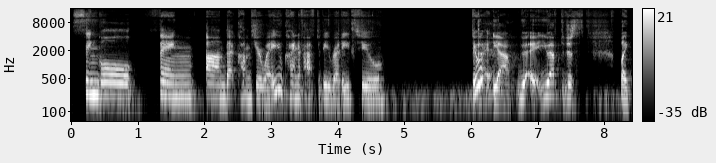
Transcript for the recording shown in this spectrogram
single thing um, that comes your way, you kind of have to be ready to do it. Yeah. You have to just, like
